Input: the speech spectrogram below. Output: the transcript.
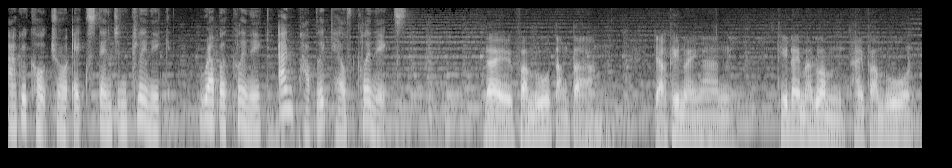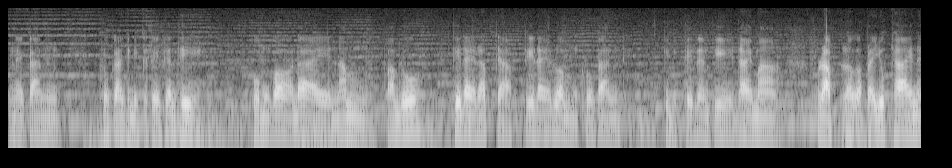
agricultural extension clinic, rubber clinic, and public health clinics. ได้ความรู้ต่างๆ จากที่หน่วยงานที่ได้มาร่วมให้ความรู้ในการโครงการคลินิกเกษตรเคลื่อนที่ ผมก็ได้นำความรู้ที่ได้รับจากที่ได้ร่วมโครงการ คลินิกเกษตรที่ได้มาปรับแล้วก็ประยุกต์ใช้ใน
